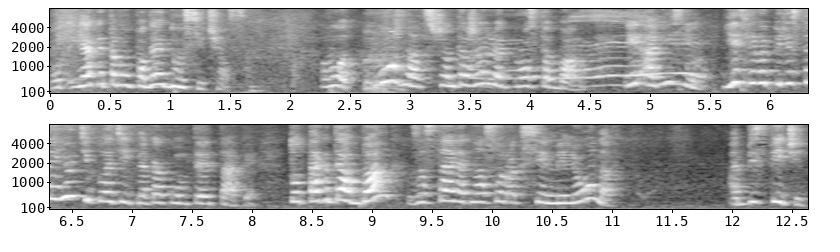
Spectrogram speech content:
Вот я к этому подойду сейчас. Вот, можно шантажировать просто банк. И объясню, если вы перестаете платить на каком-то этапе, то тогда банк заставит на 47 миллионов обеспечить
